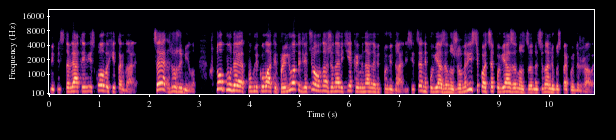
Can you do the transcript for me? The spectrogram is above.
не підставляти військових і так далі. Це зрозуміло. Хто буде публікувати прильоти? Для цього в нас вже навіть є кримінальна відповідальність, і це не пов'язано з журналістикою, а це пов'язано з національною безпекою держави.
